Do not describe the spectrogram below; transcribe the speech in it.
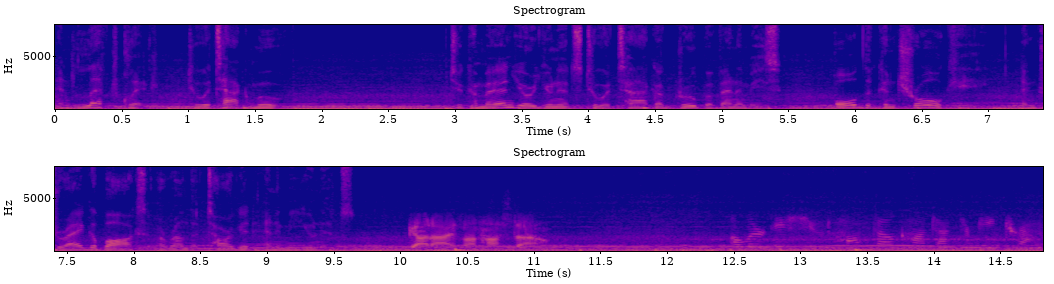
and left-click to attack move. To command your units to attack a group of enemies, hold the Control key and drag a box around the target enemy units. Got eyes on hostile. Alert issued. Hostile contacts are being tracked.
